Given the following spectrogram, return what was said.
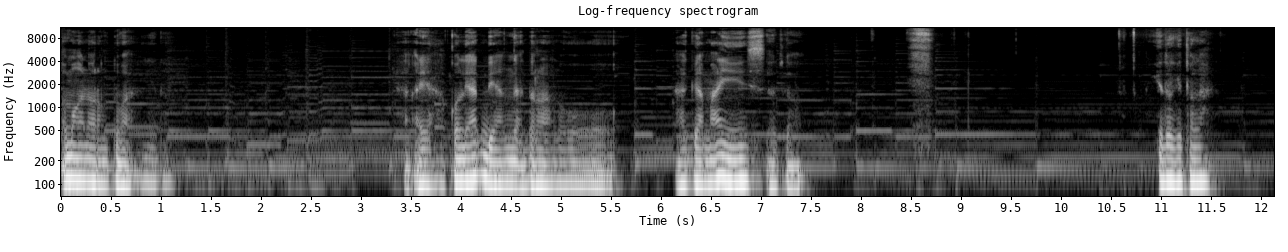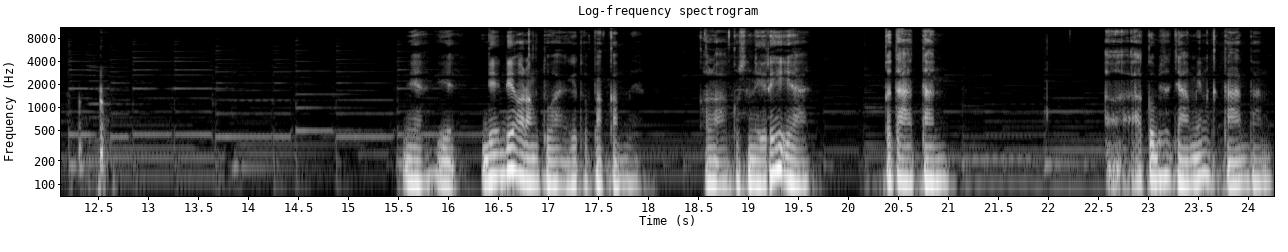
omongan orang tua gitu. Ya, ya aku lihat dia nggak terlalu agamais atau gitu. Gitulah ya ya dia dia orang tua gitu pakemnya kalau aku sendiri ya ketaatan. Eh, aku bisa jamin ketaatan.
